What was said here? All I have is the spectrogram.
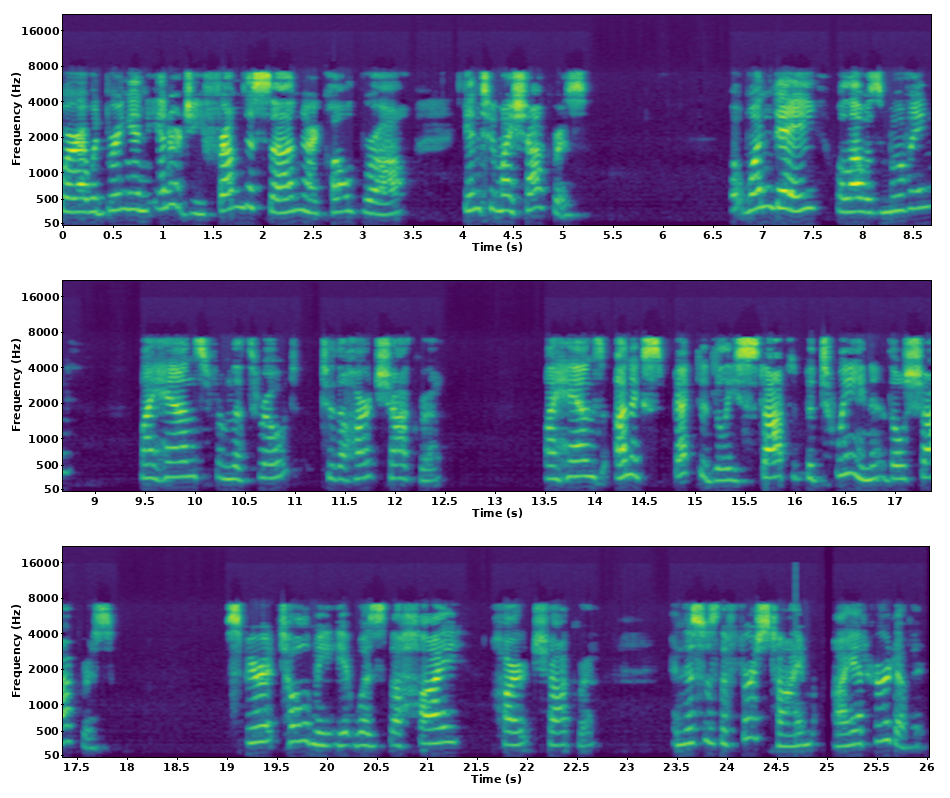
where I would bring in energy from the sun, I called Ra, into my chakras. But one day, while I was moving my hands from the throat to the heart chakra, my hands unexpectedly stopped between those chakras. Spirit told me it was the high heart chakra, and this was the first time I had heard of it.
